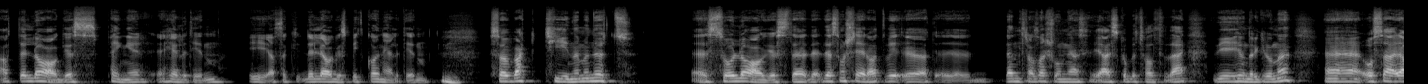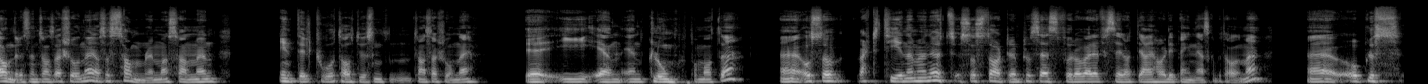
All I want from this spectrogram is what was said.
at det lages penger hele tiden. I, altså, det lages bitcoin hele tiden. Mm. Så hvert tiende minutt Eh, så lages det Det, det som skjer, er at, vi, at eh, den transaksjonen jeg, jeg, skal betale til deg, de 100 kronene, eh, og så er det andre transaksjoner, og så samler man sammen inntil 2500 transaksjoner eh, i en, en, klump, på en måte. Eh, og så hvert tiende minutt så starter en prosess for å verifisere at jeg har de pengene jeg skal betale med, eh, og pluss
